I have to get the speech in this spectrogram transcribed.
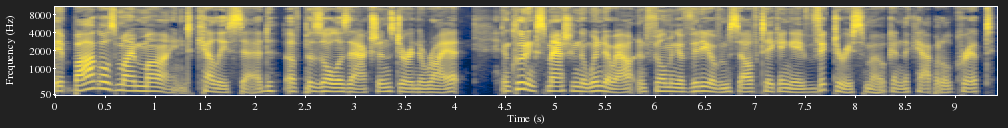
It boggles my mind, Kelly said, of Pezzola's actions during the riot, including smashing the window out and filming a video of himself taking a victory smoke in the Capitol crypt.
